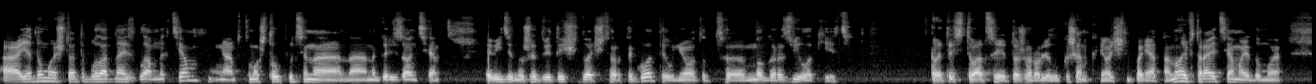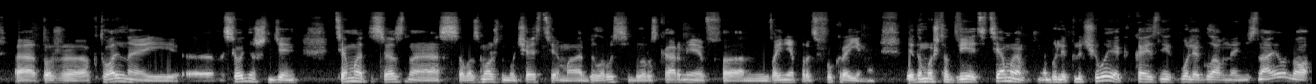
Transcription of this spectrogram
А я думаю, что это была одна из главных тем, э, потому что у Путина на, на горизонте виден уже 2024 год, и у него тут э, много развилок есть в этой ситуации тоже роль Лукашенко не очень понятна. Ну и вторая тема, я думаю, э, тоже актуальная и э, на сегодняшний день. Тема эта связана с возможным участием э, Беларуси, белорусской армии в войне против Украины. Я думаю, что две эти темы были ключевые. Какая из них более главная, не знаю, но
